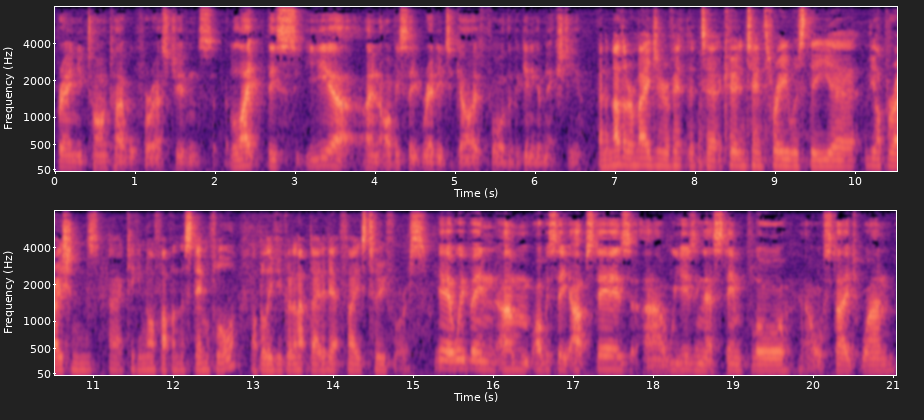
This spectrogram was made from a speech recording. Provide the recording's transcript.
brand new timetable for our students late this year and obviously ready to go for the beginning of next year. And another major event that uh, occurred in Term 3 was the uh, the operations uh, kicking off up on the STEM floor. I believe you've got an update about Phase 2 for us. Yeah, we've been um, obviously upstairs. Uh, we're using that STEM floor uh, or stage one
